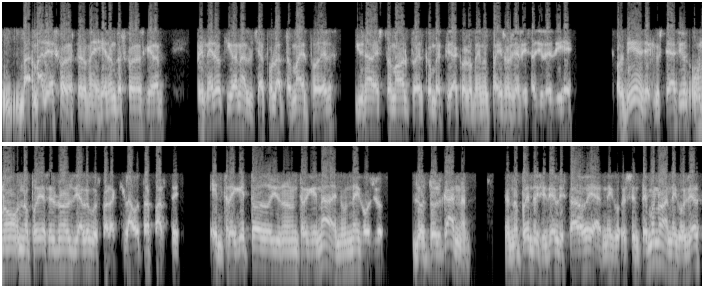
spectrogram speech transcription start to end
varias cosas, pero me dijeron dos cosas que eran primero que iban a luchar por la toma del poder y una vez tomado el poder convertir a Colombia en un país socialista. Yo les dije, olvídense que usted uno no puede hacer unos diálogos para que la otra parte entregue todo y uno no entregue nada. En un negocio los dos ganan. No pueden decirle al Estado, vea, sentémonos a negociar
